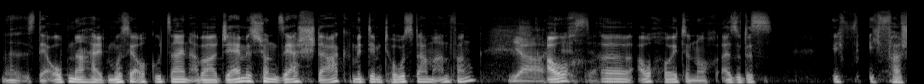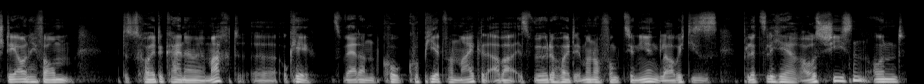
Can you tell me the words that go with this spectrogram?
Ne, ist der Opener halt muss ja auch gut sein, aber Jam ist schon sehr stark mit dem Toaster am Anfang. Ja, auch, ist ja- äh, auch heute noch. Also das, ich, ich verstehe auch nicht, warum das heute keiner mehr macht. Äh, okay, es wäre dann ko kopiert von Michael, aber es würde heute immer noch funktionieren, glaube ich, dieses plötzliche Herausschießen und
